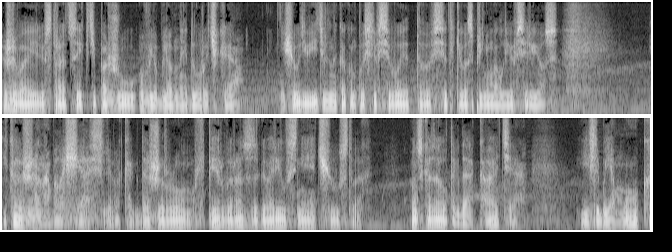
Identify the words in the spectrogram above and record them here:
живая иллюстрация к типажу «влюбленная дурочка». Еще удивительно, как он после всего этого все-таки воспринимал ее всерьез. И как же она была счастлива, когда Жером в первый раз заговорил с ней о чувствах. Он сказал тогда, «Катя, если бы я мог,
